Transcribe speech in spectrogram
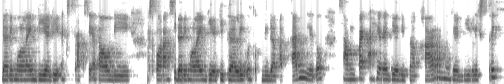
dari mulai dia diekstraksi atau dieksplorasi, dari mulai dia digali untuk didapatkan gitu, sampai akhirnya dia dibakar menjadi listrik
